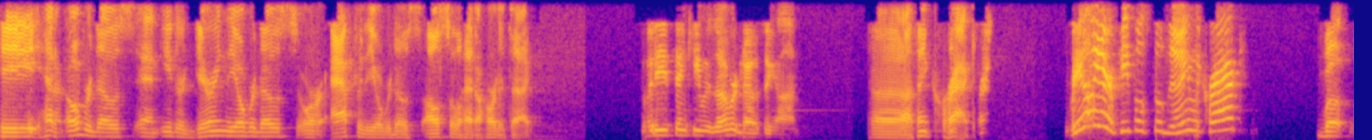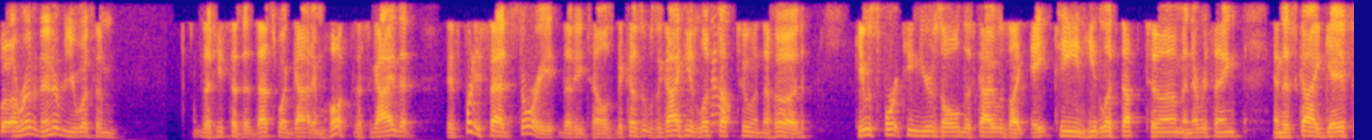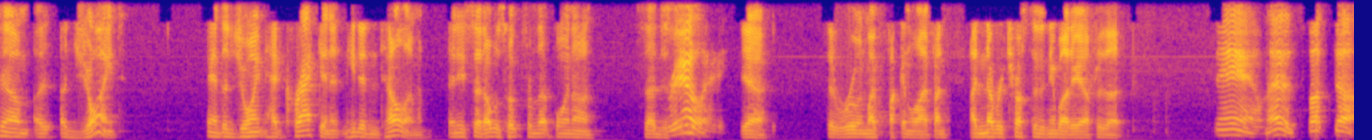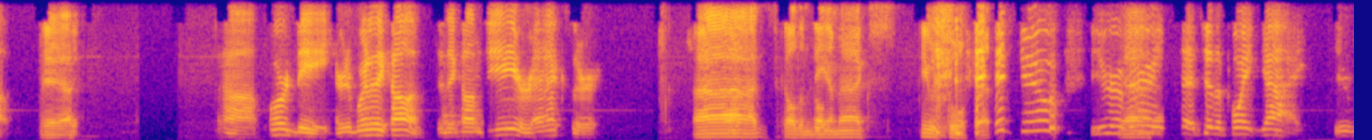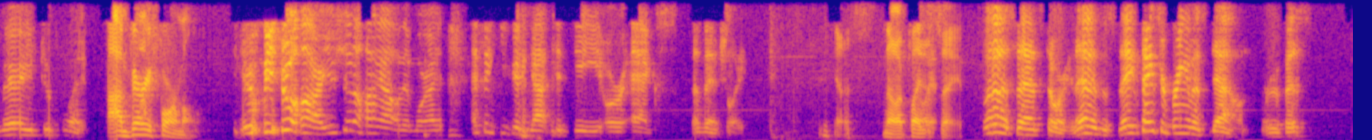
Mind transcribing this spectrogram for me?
He had an overdose, and either during the overdose or after the overdose, also had a heart attack. What do you think he was overdosing on? Uh, I think crack. Really? Are people still doing the crack? Well, well, I read an interview with him that he said that that's what got him hooked. This guy that it's a pretty sad story that he tells because it was a guy he looked up to in the hood. He was 14 years old. This guy was like 18. He looked up to him and everything. And this guy gave him a, a joint, and the joint had crack in it, and he didn't tell him. And he said I was hooked from that point on. So I just Really? yeah, it ruined my fucking life. I I never trusted anybody after that. Damn, that is fucked up. Yeah. Uh, poor D. Or what do they call him? Did they call him D or X or? Uh, I just called him DMX. He was cool. with that. Did you? You're a Yeah. very to the point guy. You're very to the point. I'm very formal. You, you are. You should have hung out with him more. I, I think you could have got to D or X eventually. Yes. No, I played it safe. What a sad story. That is. A, thanks for bringing us down, Rufus.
